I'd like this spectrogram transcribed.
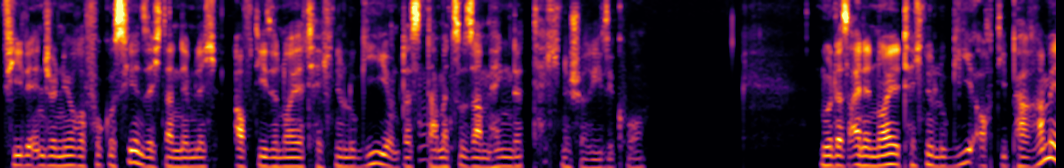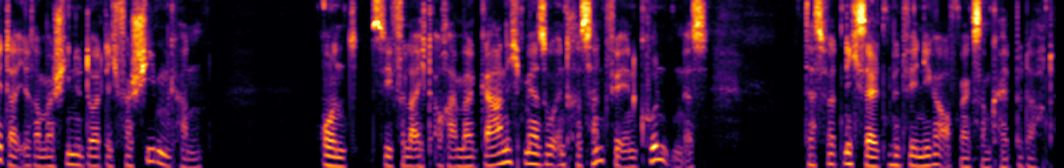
Viele Ingenieure fokussieren sich dann nämlich auf diese neue Technologie und das damit zusammenhängende technische Risiko. Nur dass eine neue Technologie auch die Parameter ihrer Maschine deutlich verschieben kann und sie vielleicht auch einmal gar nicht mehr so interessant für ihren Kunden ist, das wird nicht selten mit weniger Aufmerksamkeit bedacht.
